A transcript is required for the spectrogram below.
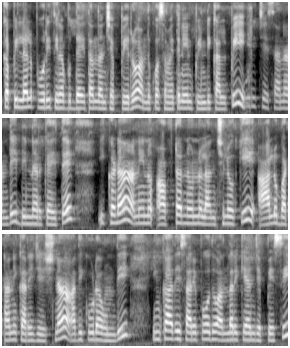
ఇక పిల్లలు పూరి తినబుద్ధి అవుతుందని చెప్పారు అందుకోసం అయితే నేను పిండి కలిపి పూరి చేశానండి. డిన్నర్కి అయితే ఇక్కడ నేను ఆఫ్టర్నూన్ లంచ్లోకి ఆలు బఠానీ కర్రీ చేసిన. అది కూడా ఉంది. ఇంకా అది సరిపోదు అందరికీ అని చెప్పేసి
